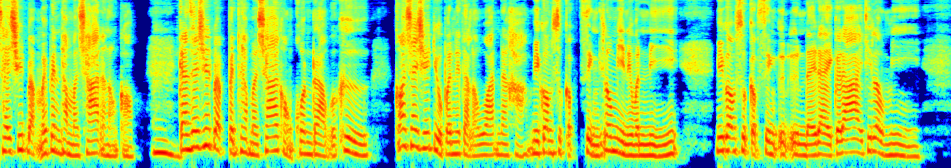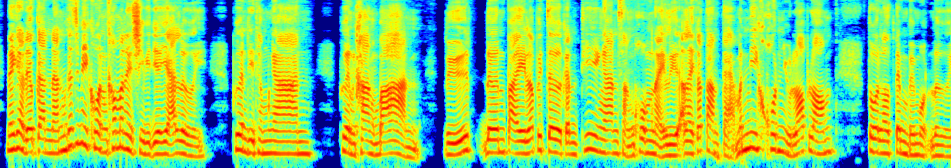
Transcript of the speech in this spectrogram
ใช้ชีวิตแบบไม่เป็นธรรมชาติอะน้องกอบอืมการใช้ชีวิตแบบเป็นธรรมชาติของคนเราก็คือ ก็ใช้ชีวิตอยู่ไปในแต่ละวันนะคะ มีความสุขกับสิ่งที่เรามีในวันนี้ มีความสุขกับสิ่งอื่น ๆ ใด ๆ ก็ได้ที่เรามี ในขณะเดียวกันนั้นก็จะมีคนเข้ามาในชีวิตเยอะแยะเลย เพื่อนที่ทำงาน เพื่อนข้างบ้าน หรือเดินไปแล้วไปเจอกันที่งานสังคมไหนหรืออะไรก็ตามแต่ มันมีคนอยู่รอบล้อม ตัวเราเต็มไปหมดเลย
